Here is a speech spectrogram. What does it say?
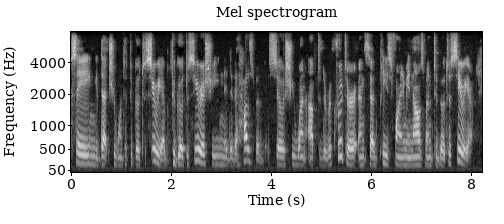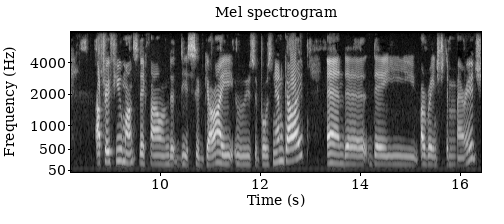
saying that she wanted to go to Syria. To go to Syria, she needed a husband. So she went up to the recruiter and said, Please find me an husband to go to Syria. After a few months, they found this guy who is a Bosnian guy, and uh, they arranged the marriage.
